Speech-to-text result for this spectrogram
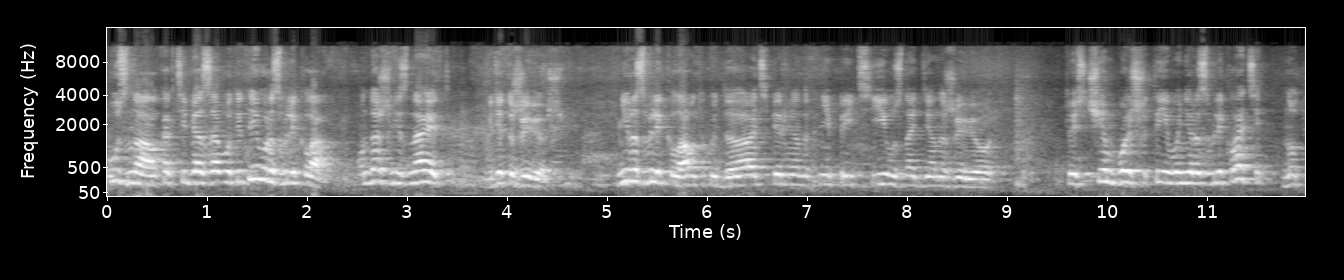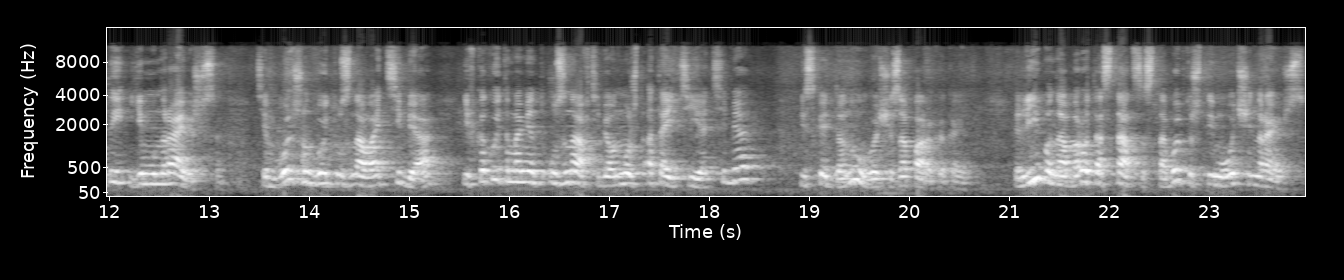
Узнал, как тебя зовут, и ты его развлекла. Он даже не знает, где ты живешь. Не развлекла, он такой, да, теперь мне надо к ней прийти, узнать, где она живет. То есть, чем больше ты его не развлекла, но ты ему нравишься, тем больше он будет узнавать тебя. И в какой-то момент, узнав тебя, он может отойти от тебя и сказать, да ну, вообще запара какая-то. Либо, наоборот, остаться с тобой, потому что ты ему очень нравишься.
